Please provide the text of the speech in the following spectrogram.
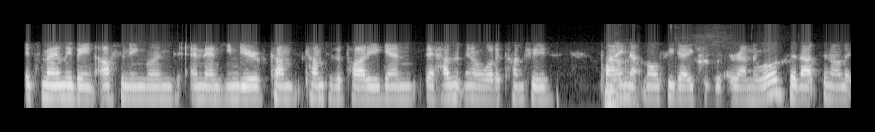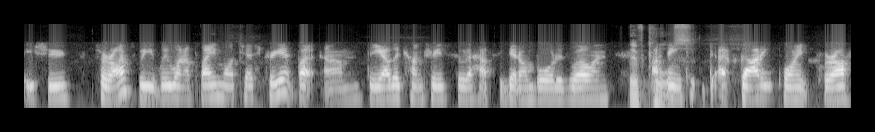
it's mainly been us in England, and then India have come come to the party again. There hasn't been a lot of countries playing no. that multi-day cricket around the world, so that's another issue for us. We, we want to play more Test cricket, but um, the other countries sort of have to get on board as well. And I think a starting point for us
